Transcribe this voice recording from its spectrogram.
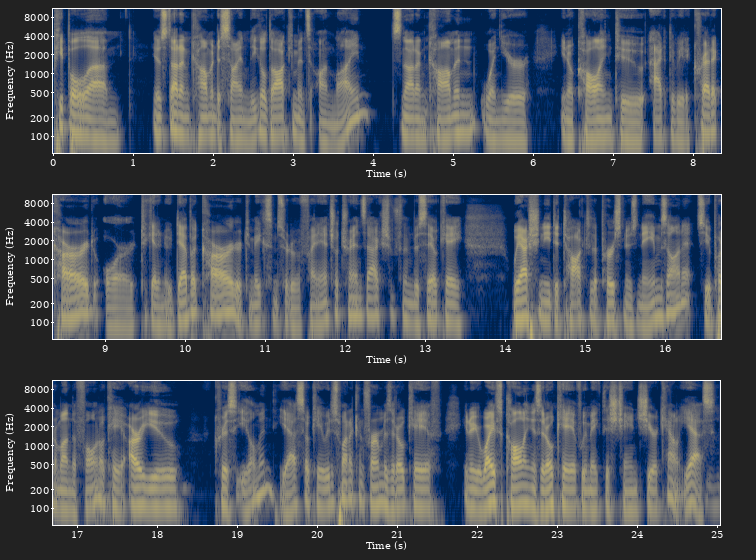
People, um, you know, it's not uncommon to sign legal documents online. It's not uncommon when you're, you know, calling to activate a credit card or to get a new debit card or to make some sort of a financial transaction for them to say, okay, we actually need to talk to the person whose name's on it. So you put them on the phone. Okay, are you Chris Eelman? Yes. Okay, we just want to confirm. Is it okay if you know your wife's calling? Is it okay if we make this change to your account? Yes. Mm-hmm.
